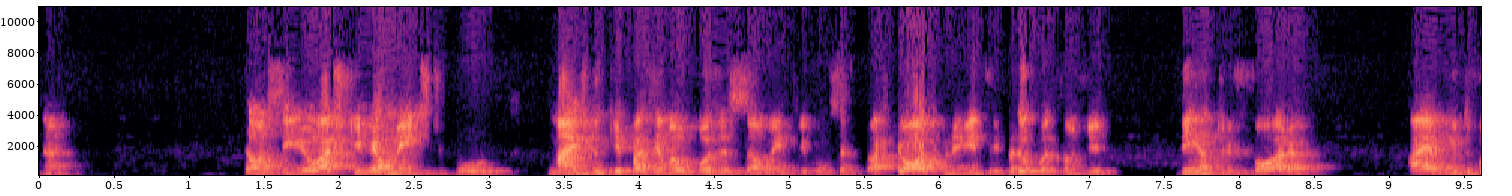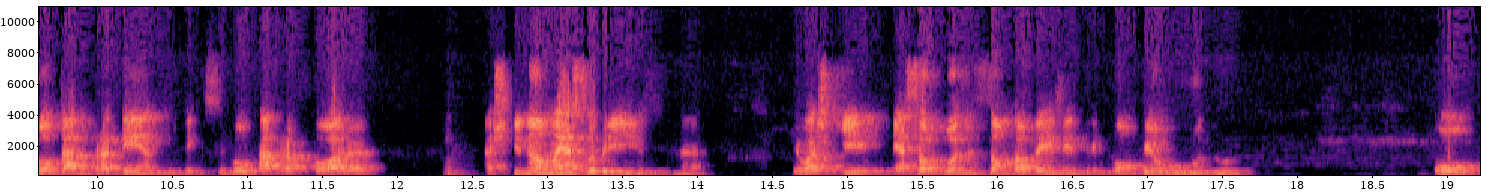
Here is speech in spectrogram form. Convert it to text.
né? Então, assim, eu acho que realmente, tipo, mais do que fazer uma oposição entre, como você, acho que é ótimo, né? Entre fazer oposição de dentro e fora, ah, é muito voltado para dentro, tem que se voltar para fora. Acho que não é sobre isso, né? Eu acho que essa oposição, talvez, entre conteúdo ou,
